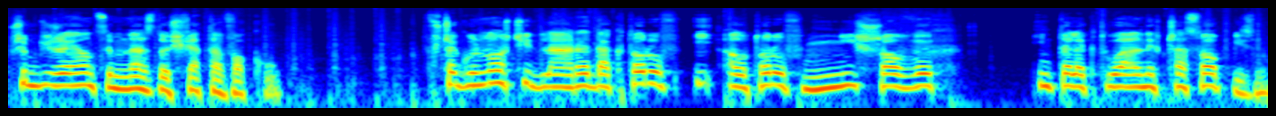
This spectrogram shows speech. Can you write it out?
przybliżającym nas do świata wokół. W szczególności dla redaktorów i autorów niszowych, intelektualnych czasopism,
